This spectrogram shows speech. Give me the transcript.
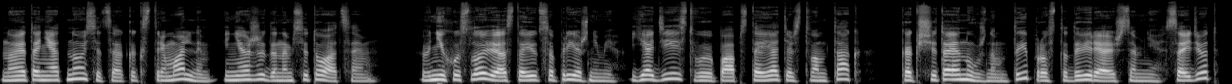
Но это не относится к экстремальным и неожиданным ситуациям. В них условия остаются прежними. Я действую по обстоятельствам так, Как считая нужным, ты просто доверяешься мне. Сойдет?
